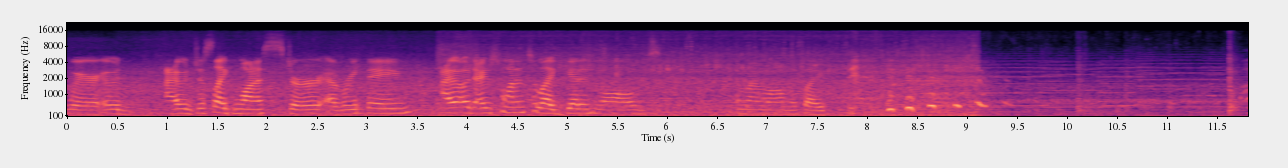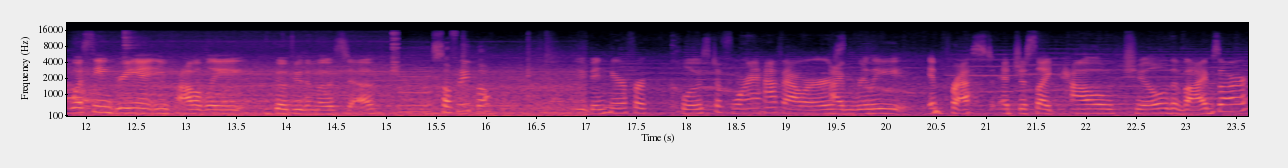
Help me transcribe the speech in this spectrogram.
where it would, I would just like want to stir everything. I, I just wanted to like get involved, and my mom was like, "What's the ingredient you probably go through the most of?" Sofrito. We've been here for close to four and a half hours. I'm really impressed at just like how chill the vibes are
